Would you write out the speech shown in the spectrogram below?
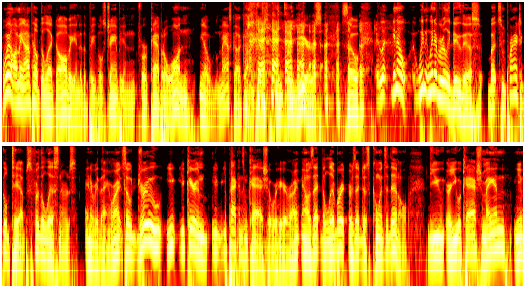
Well, I mean, I've helped elect Aubie into the People's Champion for Capital One, you know, mascot contest for years. So, you know, we, we never really do this, but some practical tips for the listeners and everything, right? So, Drew, you, you're carrying, you, you're packing some cash over here, right? Now, is that deliberate or is that just coincidental? Do you, are you a cash man? You,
